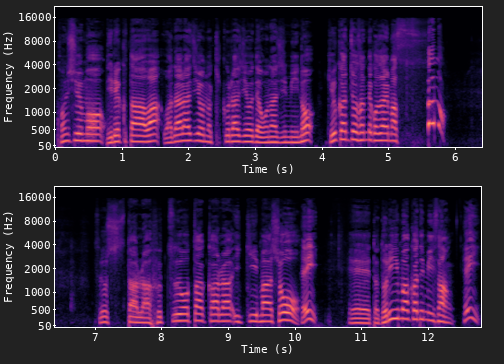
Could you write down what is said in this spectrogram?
今週もディレクターは和田ラジオの聞くラジオでおなじみの旧館長さんでございます。そしたら、普通お宝から行きましょう。へいえーと、ドリームアカデミーさん、へい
